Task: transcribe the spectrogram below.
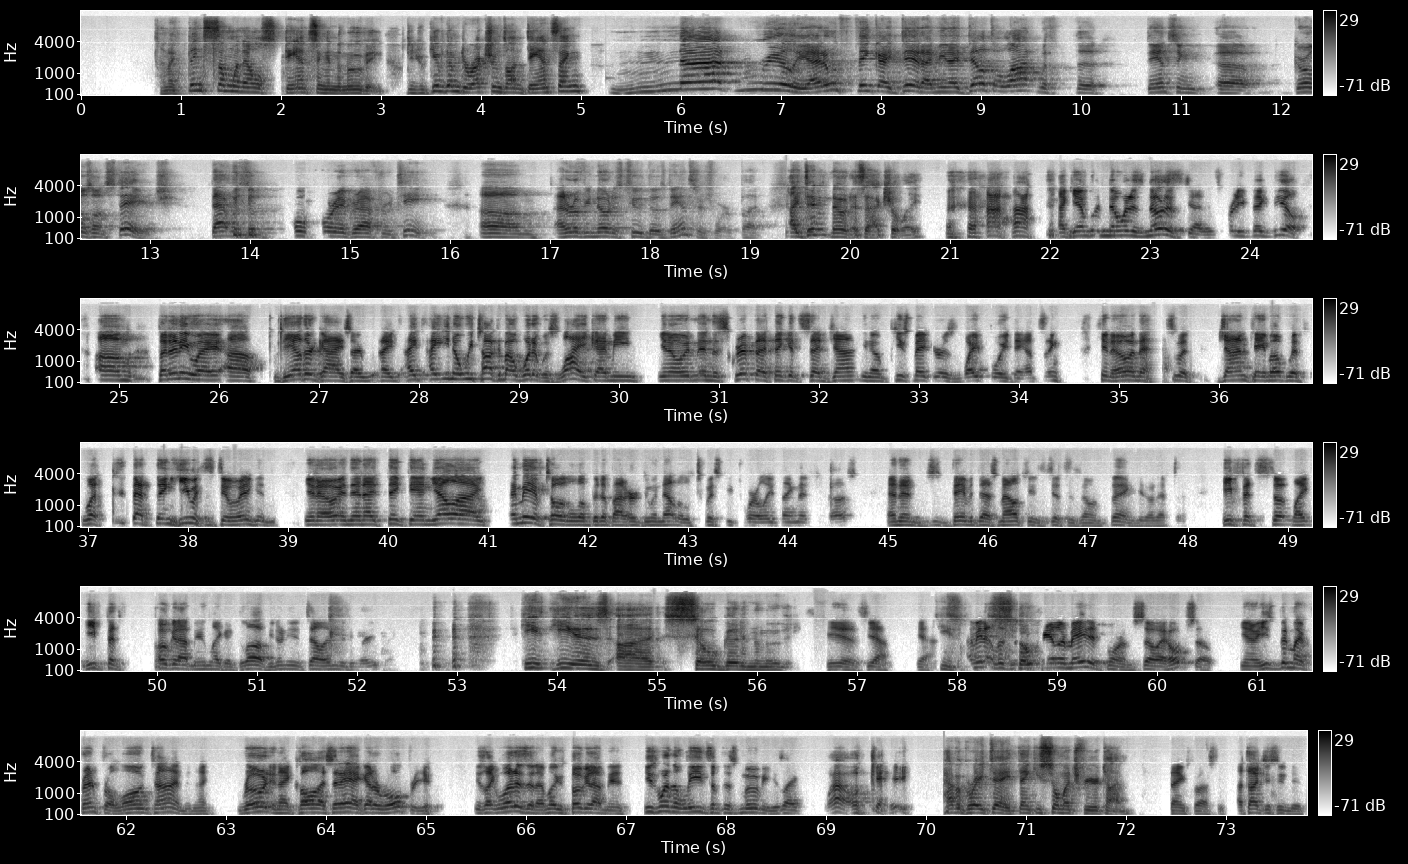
and I think someone else dancing in the movie. Did you give them directions on dancing? Not really. I don't think I did. I mean, I dealt a lot with the dancing uh, girls on stage. That was a whole choreographed routine. Um, I don't know if you noticed who those dancers were, but I didn't notice actually. I can't believe no one has noticed yet. It's a pretty big deal. Um, but anyway, uh, the other guys, I, I, I, you know, we talked about what it was like. I mean, you know, in, in, the script, I think it said John, you know, Peacemaker is white boy dancing, you know, and that's what John came up with, what that thing he was doing, and you know, and then I think Daniela, I, I may have told a little bit about her doing that little twisty twirly thing that she does, and then David Dastmalchian is just his own thing. You don't have to. He fits so, like he fits polka dot man like a glove. You don't need to tell him to do anything. he he is uh, so good in the movie. He is, yeah, yeah. He's. I mean, listen, so, tailor made it for him, so I hope so. You know, he's been my friend for a long time, and I wrote and I called. I said, "Hey, I got a role for you." He's like, "What is it?" I'm like, "Polka dot man." He's one of the leads of this movie. He's like, "Wow, okay." Have a great day. Thank you so much for your time. Thanks, Frosty. I'll talk to you soon, dude.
